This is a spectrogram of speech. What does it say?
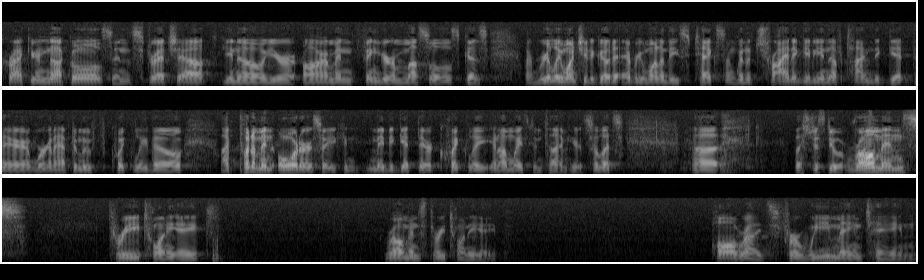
crack your knuckles and stretch out, you know, your arm and finger muscles because I really want you to go to every one of these texts. I'm going to try to give you enough time to get there. We're going to have to move quickly, though. I put them in order so you can maybe get there quickly. Know, I'm wasting time here. So let's, uh, let's just do it. Romans 3.28. Romans 3.28. Paul writes, For we maintain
